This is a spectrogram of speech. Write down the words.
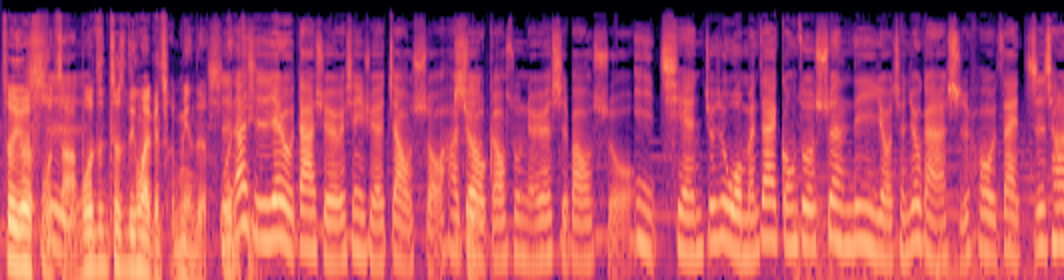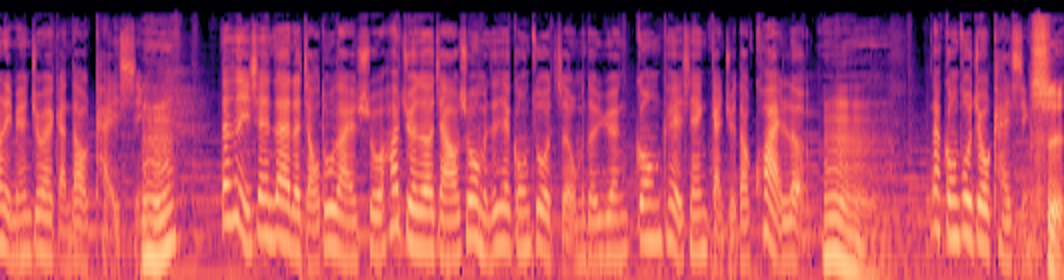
这有点复杂，不过这这是另外一个层面的。是，那其实耶鲁大学有个心理学教授，他就有告诉《纽约时报》说，以前就是我们在工作顺利、有成就感的时候，在职场里面就会感到开心。嗯。但是以现在的角度来说，他觉得，假如说我们这些工作者，我们的员工可以先感觉到快乐，嗯。那工作就开心，是。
